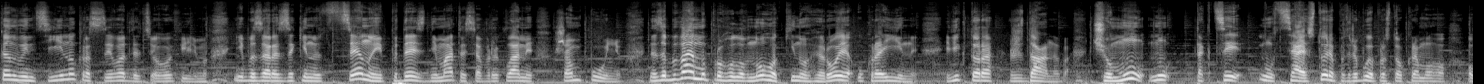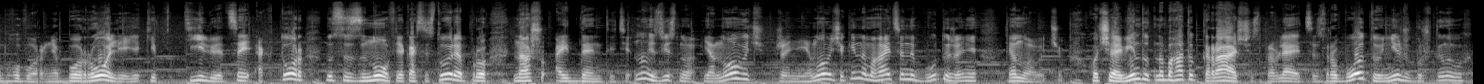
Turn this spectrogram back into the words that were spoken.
конвенційно красива для цього фільму, ніби зараз закинуть сцену і піде зніматися в рекламі шампуню. Не забуваємо про головного кіногероя України Віктора Жданова. Чому? Ну. Так це ну ця історія потребує просто окремого обговорення, бо ролі, які втілює цей актор, ну це знов якась історія про нашу айдентиті. Ну і звісно, Янович, Женя Янович, який намагається не бути Жені Яновичем. Хоча він тут набагато краще справляється з роботою, ніж в бурштинових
